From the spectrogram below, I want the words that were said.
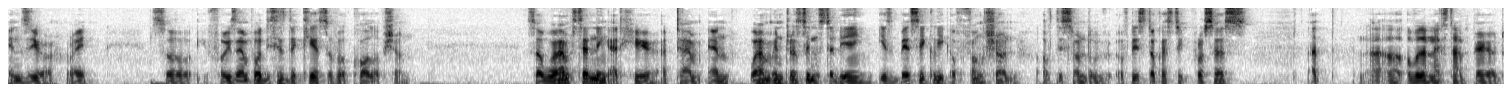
and 0, right? So for example, this is the case of a call option. So what I'm standing at here at time n, what I'm interested in studying is basically a function of this random of this stochastic process at uh, over the next time period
